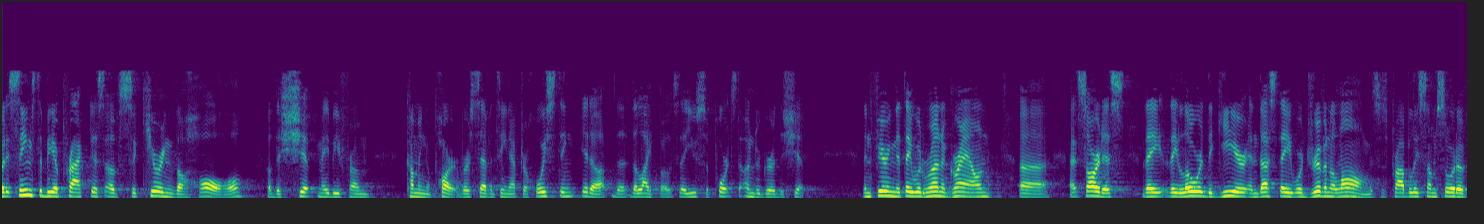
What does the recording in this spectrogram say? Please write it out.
but it seems to be a practice of securing the hull of the ship, maybe from coming apart. Verse 17 After hoisting it up, the, the lifeboats, they used supports to undergird the ship. Then, fearing that they would run aground uh, at Syrtis, they, they lowered the gear and thus they were driven along. This was probably some sort of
